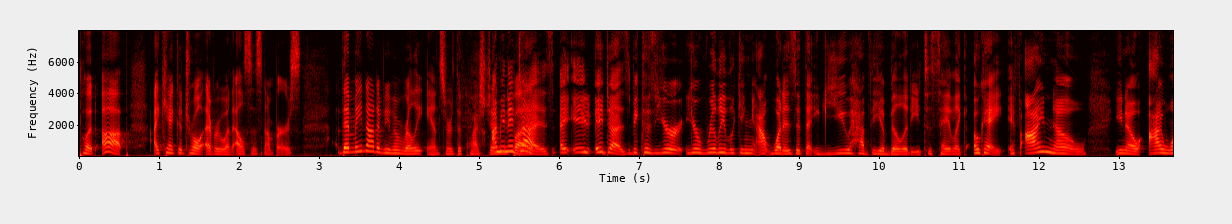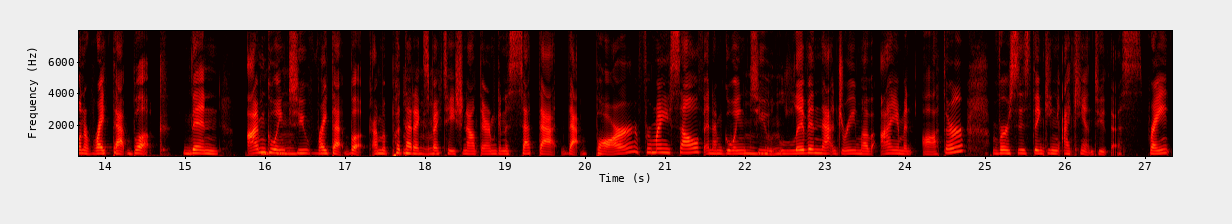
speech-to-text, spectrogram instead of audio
put up. I can't control everyone else's numbers. That may not have even really answered the question. I mean, it does. It, it, it does because you're you're really looking at what is it that you have the ability to say like, okay, if I know, you know, I want to write that book, then I'm going mm-hmm. to write that book. I'm going to put that mm-hmm. expectation out there. I'm going to set that that bar for myself and I'm going to mm-hmm. live in that dream of I am an author versus thinking I can't do this, right?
